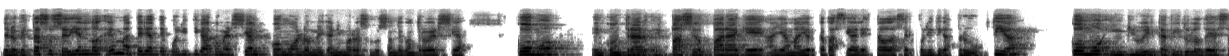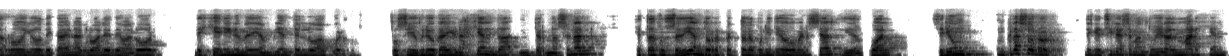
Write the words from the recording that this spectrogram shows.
de lo que está sucediendo en materias de política comercial, como los mecanismos de resolución de controversia, como encontrar espacios para que haya mayor capacidad del Estado de hacer políticas productivas, como incluir capítulos de desarrollo, de cadenas globales de valor, de género y medio ambiente en los acuerdos. Entonces yo creo que hay una agenda internacional que está sucediendo respecto a la política comercial y del cual sería un, un claro error de que Chile se mantuviera al margen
